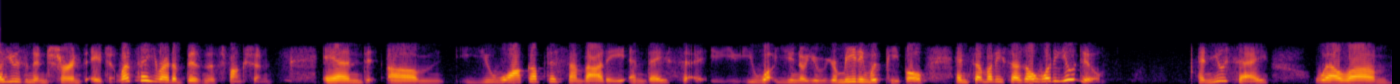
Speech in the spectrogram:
I use an insurance agent. Let's say you're at a business function, and um, you walk up to somebody, and they say, you you know you, you're meeting with people, and somebody says, "Oh, what do you do?" And you say, "Well, um,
